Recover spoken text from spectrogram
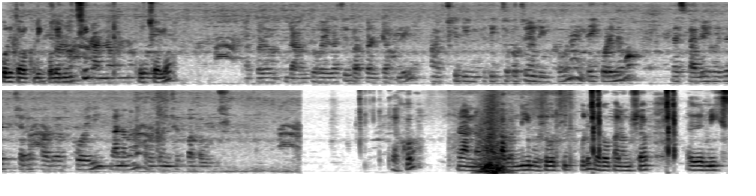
করে তরকারি করে নিচ্ছি তো চলো। তারপরে ডাল তো হয়ে গেছে তরকারিটা হলেই। আজকে ডিম খেতে ইচ্ছে করছে না ডিম খাব না এটাই করে নেব। ব্যাস তাহলেই হয়ে যাবে। চলো খাওয়া দাওয়া করে নিই রান্না বান্না তারপর তোমার সাথে কথা বলছি। দেখো রান্না খাবার নিয়ে বসে পড়েছি দুপুরে। দেখো, পালং শাক মিক্স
